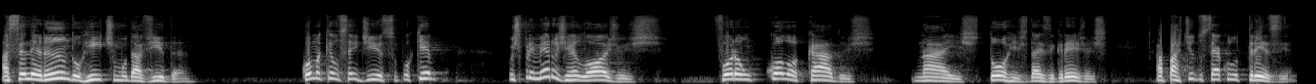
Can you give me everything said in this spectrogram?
acelerando o ritmo da vida. Como é que eu sei disso? Porque os primeiros relógios foram colocados nas torres das igrejas a partir do século XIII.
